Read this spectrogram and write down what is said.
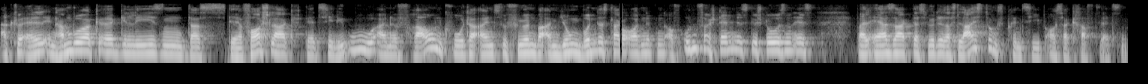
aktuell in Hamburg äh, gelesen, dass der Vorschlag der CDU, eine Frauenquote einzuführen, bei einem jungen Bundestagsabgeordneten auf Unverständnis gestoßen ist, weil er sagt, das würde das Leistungsprinzip außer Kraft setzen.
